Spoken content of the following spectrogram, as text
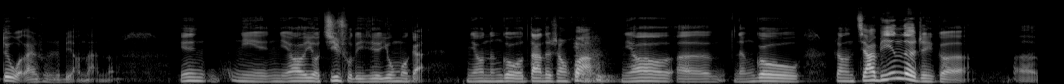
对我来说是比较难的，因为你你要有基础的一些幽默感，你要能够搭得上话，你要呃能够让嘉宾的这个。呃，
